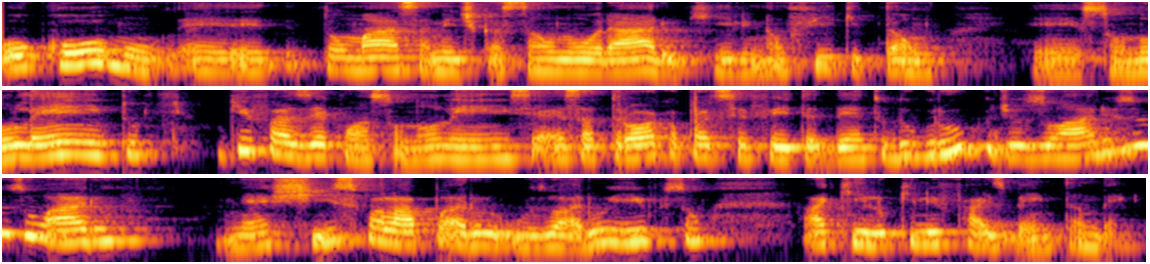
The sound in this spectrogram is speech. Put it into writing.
Ou como é, tomar essa medicação no horário que ele não fique tão é, sonolento, o que fazer com a sonolência. Essa troca pode ser feita dentro do grupo de usuários e o usuário né, X falar para o usuário Y aquilo que lhe faz bem também,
